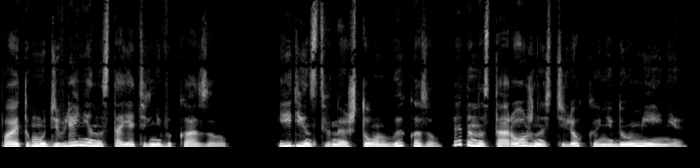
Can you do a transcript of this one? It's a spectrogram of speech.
поэтому удивления настоятель не выказывал. Единственное, что он выказал, это настороженность и легкое недоумение.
